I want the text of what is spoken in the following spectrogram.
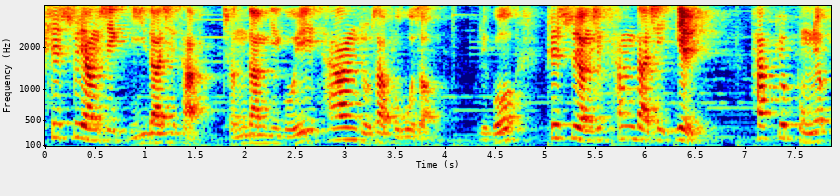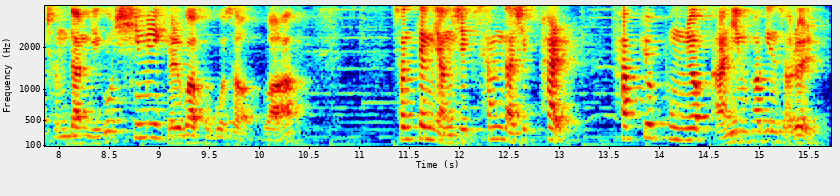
필수 양식 2-4 전담기구의 사안조사 보고서 그리고 필수 양식 3-1 학교 폭력 전담기구 심의 결과 보고서와 선택 양식 3-8 학교 폭력 아님 확인서를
